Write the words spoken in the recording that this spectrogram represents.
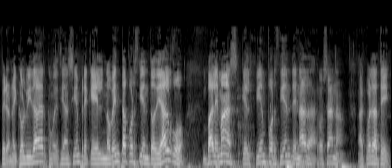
Pero no hay que olvidar, como decían siempre, que el 90% de algo vale más que el 100% de nada, Rosana. Acuérdate.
